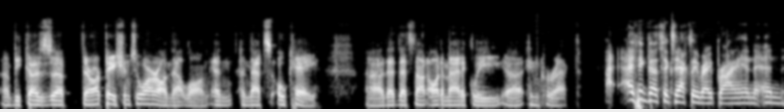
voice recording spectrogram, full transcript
Uh, because uh, there are patients who are on that long, and and that's okay. Uh, that that's not automatically uh, incorrect. I think that's exactly right, Brian. And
